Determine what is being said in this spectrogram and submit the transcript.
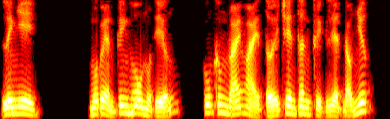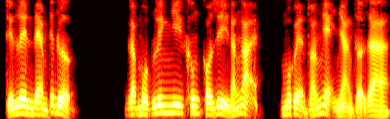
Linh nhi. Một biển kinh hô một tiếng, cũng không nói hoài tới trên thân kịch liệt đau nhức, tiến lên đem tiếp được gặp một linh nhi không có gì đáng ngại, một biển thoáng nhẹ nhàng thở ra,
